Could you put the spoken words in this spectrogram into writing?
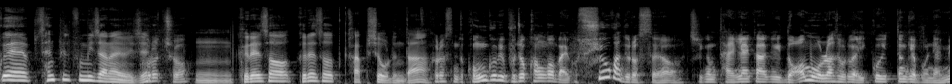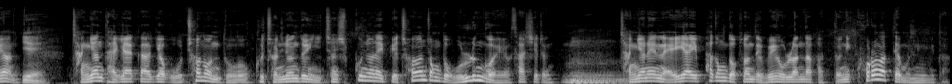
꽤 생필품이잖아요, 이제. 그렇죠. 음, 그래서 그래서 값이 오른다. 그렇습니다. 공급이 부족한 거 말고 수요가 늘었어요. 지금 달걀 가격이 너무 올라서 우리가 잊고 있던 게 뭐냐면 예. 작년 달걀 가격 5천 원도 그 전년도인 2019년에 비해 천원 정도 오른 거예요, 사실은. 작년에는 AI 파동도 없었는데 왜 올랐나 봤더니 코로나 때문입니다.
